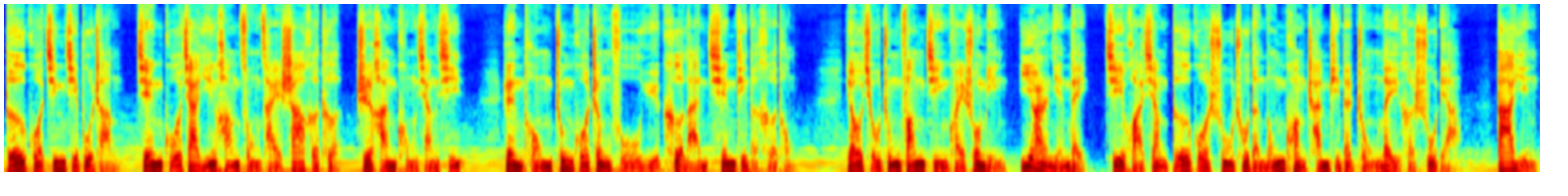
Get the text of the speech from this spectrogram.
德国经济部长兼国家银行总裁沙赫特致函孔祥熙，认同中国政府与克兰签订的合同，要求中方尽快说明一二年内计划向德国输出的农矿产品的种类和数量，答应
